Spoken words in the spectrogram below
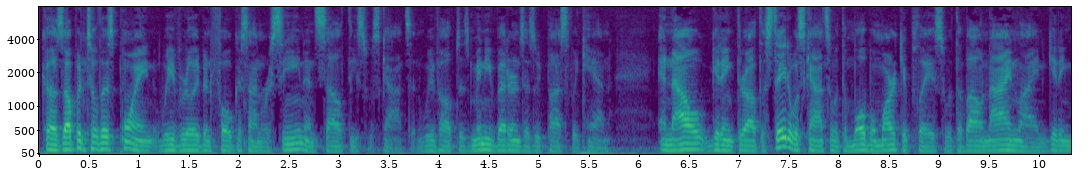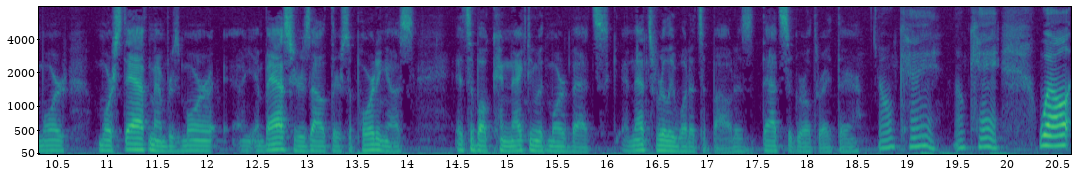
Because up until this point, we've really been focused on Racine and Southeast Wisconsin. We've helped as many veterans as we possibly can. And now getting throughout the state of Wisconsin with the mobile marketplace, with the VOW 9 line, getting more, more staff members, more uh, ambassadors out there supporting us it's about connecting with more vets and that's really what it's about is that's the growth right there. Okay okay. Well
